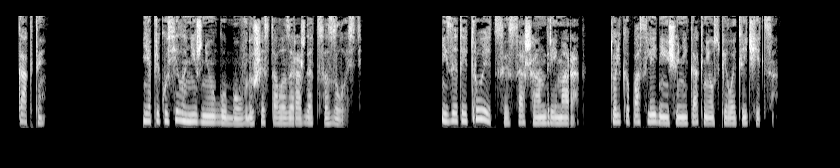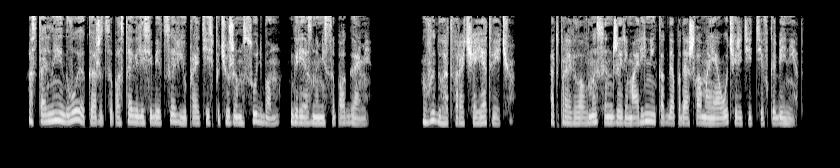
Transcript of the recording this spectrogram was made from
Как ты?» Я прикусила нижнюю губу, в душе стала зарождаться злость. Из этой троицы Саша, Андрей, Марат. Только последний еще никак не успел отличиться. Остальные двое, кажется, поставили себе целью пройтись по чужим судьбам грязными сапогами. «Выйду от врача и отвечу», — отправила в мессенджере Марине, когда подошла моя очередь идти в кабинет.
